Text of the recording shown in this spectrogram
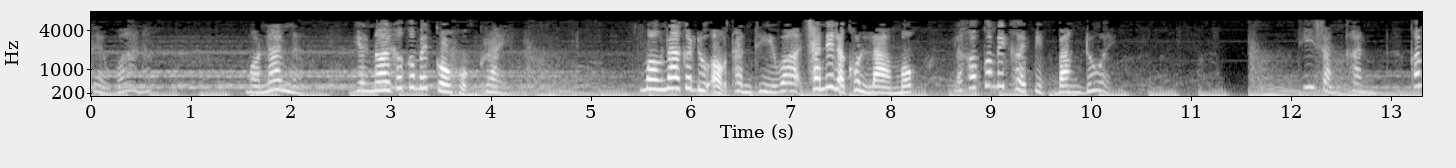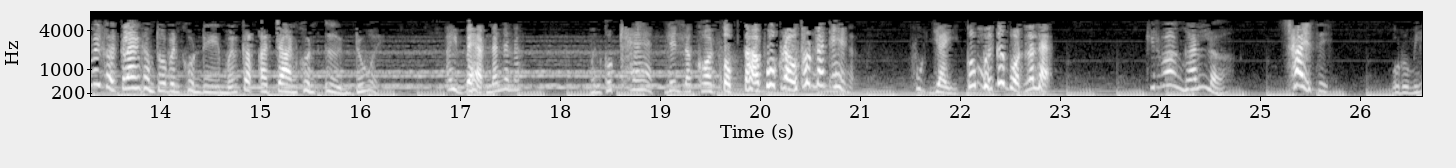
แต่ว่านะ หมอนั่นน่ะอย่างน้อยเขาก็ไม่โกหกใคร มองหน้าก็ดูออกทันทีว่าฉันนี่แหละคนลามก แล้วเขาก็ไม่เคยปิดบังด้วย ที่สำคัญเขาไม่เคยแกล้งทำตัวเป็นคนดีเหมือนกับอาจารย์คนอื่นด้วย ไอ้แบบนั้นนะนะ มันก็แค่เล่นละครตบตาพวกเราเท่านั้นเองอะผู้ใหญ่ก็เหมือนกันหมดแล้วแหละ คิดว่างั้นเหรอ ใช่สิ อุรุมิ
